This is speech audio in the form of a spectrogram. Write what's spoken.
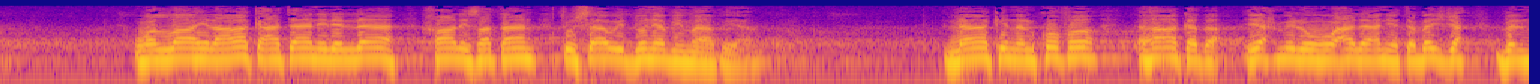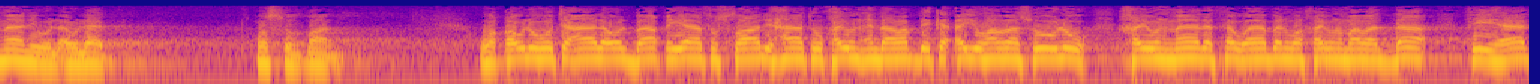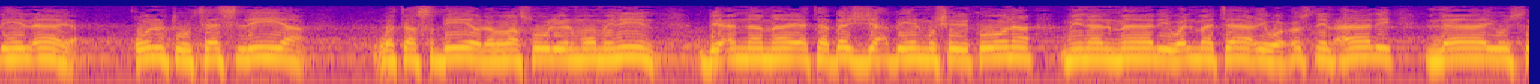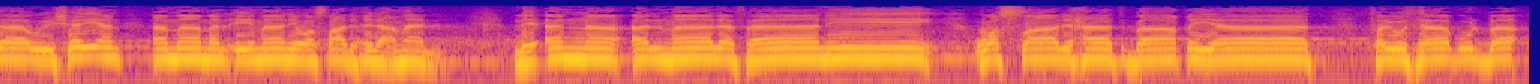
والله لركعتان لله خالصتان تساوي الدنيا بما فيها. لكن الكفر هكذا يحمله على أن يتبجح بالمال والأولاد والسلطان. وقوله تعالى والباقيات الصالحات خير عند ربك أيها الرسول خير ماذا ثوابا وخير مردا في هذه الآية. قلت تسلية وتصبير للرسول المؤمنين بأن ما يتبجح به المشركون من المال والمتاع وحسن الحال لا يساوي شيئا أمام الإيمان وصالح الأعمال. لأن المال فاني والصالحات باقيات فيثاب الباء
